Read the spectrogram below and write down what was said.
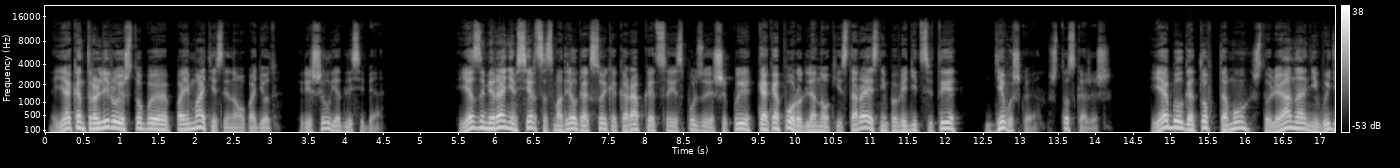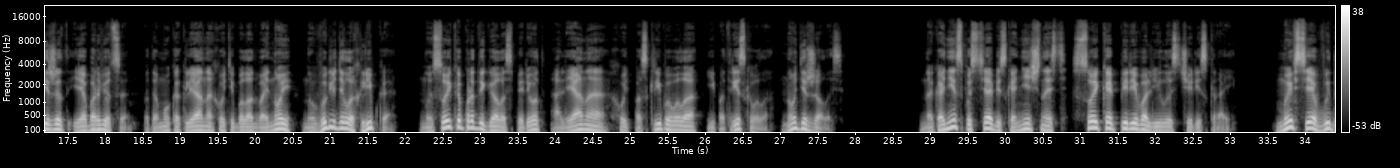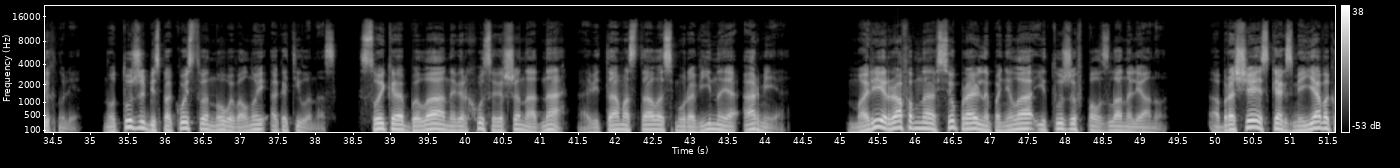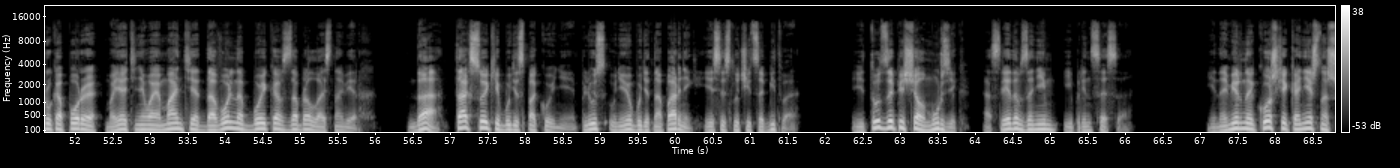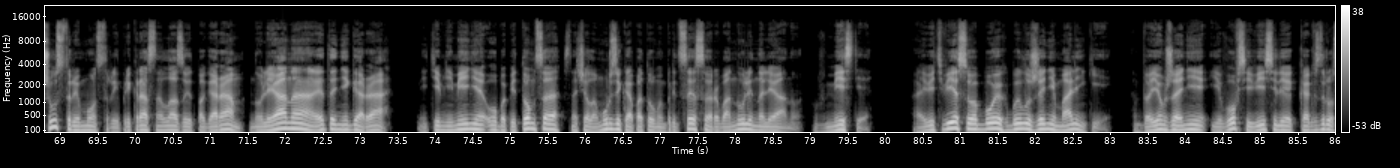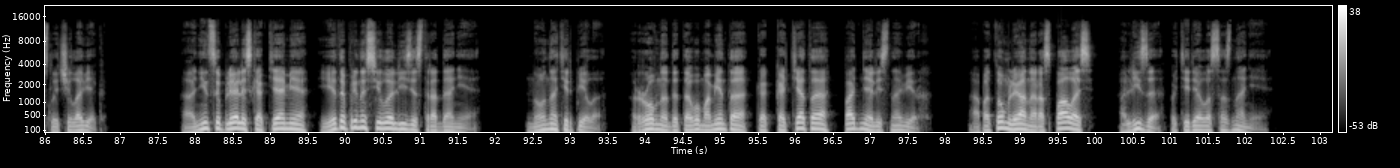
«Я контролирую, чтобы поймать, если она упадет», — решил я для себя. Я с замиранием сердца смотрел, как Сойка карабкается, используя шипы как опору для ног и стараясь не повредить цветы, «Девушка, что скажешь?» Я был готов к тому, что Лиана не выдержит и оборвется, потому как Лиана хоть и была двойной, но выглядела хлипко. Но Сойка продвигалась вперед, а Лиана хоть поскрипывала и потрескивала, но держалась. Наконец, спустя бесконечность, Сойка перевалилась через край. Мы все выдохнули, но тут же беспокойство новой волной окатило нас. Сойка была наверху совершенно одна, а ведь там осталась муравьиная армия. Мария Рафовна все правильно поняла и тут же вползла на лиану. Обращаясь как змея вокруг опоры, моя теневая мантия довольно бойко взобралась наверх. Да, так Сойке будет спокойнее, плюс у нее будет напарник, если случится битва. И тут запищал Мурзик, а следом за ним и принцесса. Иномирные кошки, конечно, шустрые монстры и прекрасно лазают по горам, но Лиана — это не гора. И тем не менее, оба питомца, сначала Мурзика, а потом и принцесса, рванули на Лиану. Вместе. А ведь вес у обоих был уже не маленький. Вдвоем же они и вовсе весили, как взрослый человек. Они цеплялись когтями, и это приносило Лизе страдания. Но она терпела ровно до того момента, как котята поднялись наверх. А потом Лиана распалась, а Лиза потеряла сознание.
